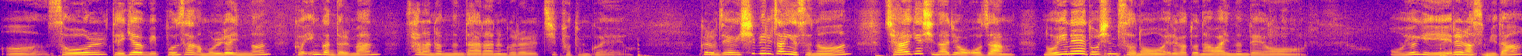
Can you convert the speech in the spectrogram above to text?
어, 서울 대기업이 본사가 몰려있는 그 인간들만 살아남는다라는 것을 짚어둔 거예요. 그럼 이제 여기 11장에서는 최악의 시나리오 5장 노인의 도심 선호 이래가 또 나와 있는데요. 어, 여기 이래 놨습니다.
